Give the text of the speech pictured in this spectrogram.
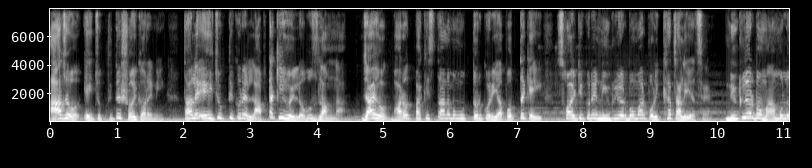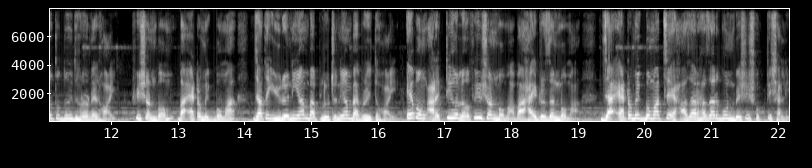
আজও এই চুক্তিতে সই করেনি। তাহলে এই চুক্তি করে লাভটা কি হইল বুঝলাম না। যাই হোক, ভারত, পাকিস্তান এবং উত্তর কোরিয়া প্রত্যেকেই ছয়টি করে নিউক্লিয়ার বোমার পরীক্ষা চালিয়েছে। নিউক্লিয়ার বোমা মূলত দুই ধরনের হয়। ফিশন বোম বা অ্যাটমিক বোমা যাতে ইউরেনিয়াম বা প্লুটোনিয়াম ব্যবহৃত হয়। এবং আরেকটি হলো ফিউশন বোমা বা হাইড্রোজেন বোমা যা অ্যাটমিক বোমার চেয়ে হাজার হাজার গুণ বেশি শক্তিশালী।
